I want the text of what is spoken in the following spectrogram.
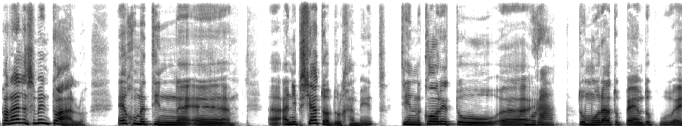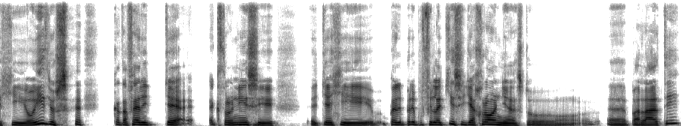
παράλληλα σημαίνει το άλλο. Έχουμε την ε, ανιψιά του Αμπτουλχαμίτ, την κόρη του, Μουράτ. του Μουρά του Πέμπτου που έχει ο ίδιος καταφέρει και εκθρονήσει και έχει περίπου φυλακίσει για χρόνια στο ε, παλάτι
